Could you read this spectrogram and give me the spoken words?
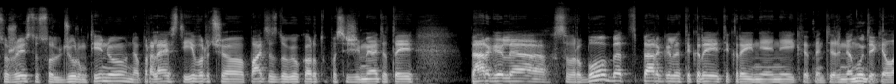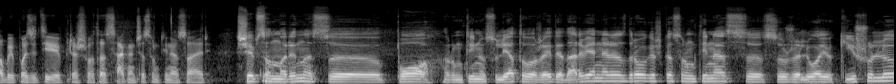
sužaisti solidžių rungtynių, nepraleisti įvarčio, patys daugiau kartų pasižymėti. Tai Pergalė svarbu, bet pergalė tikrai, tikrai ne, neįkvepianti ir nenutikė labai pozityviai prieš tas sekančias rungtynės su Airija. Šiaip San Marinas e, po rungtynių su Lietuva žaidė dar vienerias draugiškas rungtynės e, su žaliuoju kyšuliu,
